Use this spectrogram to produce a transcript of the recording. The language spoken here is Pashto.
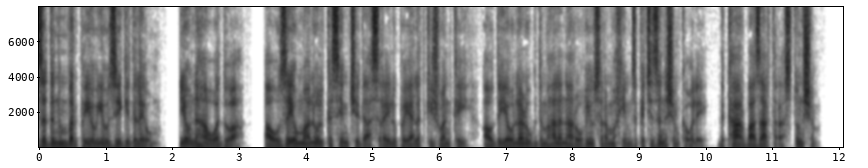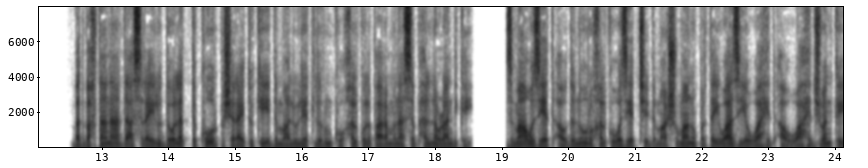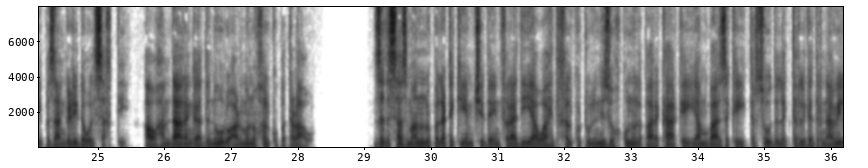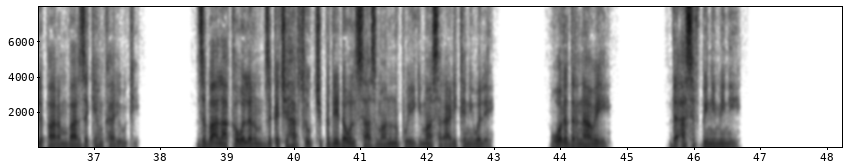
زه د نومبر په یو یو زیږیدلی وم، یو نهه اوه دوه، او زه یو معلول کس یم چې د اسرایلو په ایالت کې ژوند کوي او د یو لړ اوږدمهاله ناروغیو سره مخ یم ځکه چې زه نشم کولی د کار بازار ته را ستون شم. بدبختانه د اسرایلو دولت د کور په شرایطو کې د معلولیت لرونکو خلکو لپاره مناسب حل نه وړاندې کوي. زما وضعیت او د نورو خلکو وضعیت چې د ماشومانو پرته یوازې یو واحد او واحد ژوند کوي په ځانګړي ډول سخت دي او همدارنګه د نورو اړمنو خلکو په تړاو. زه د سازمانونو په لټه کې یم چې د انفرادي یا واحد خلکو ټولنیزو حقونو لپاره کار کوي یا مبارزه کوي تر څو د لږترلږه درناوي لپاره مبارزه کې همکاري وکړي. زه به علاقه ولرم ځکه چې هر څوک چې په دې ډول سازمانونو پوهېږي ما سره اړیکه نیولې. غوره درناوی. د اصف بني میني.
